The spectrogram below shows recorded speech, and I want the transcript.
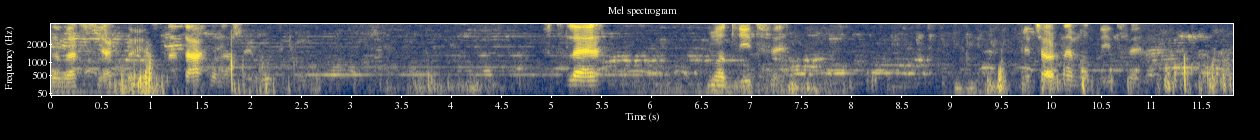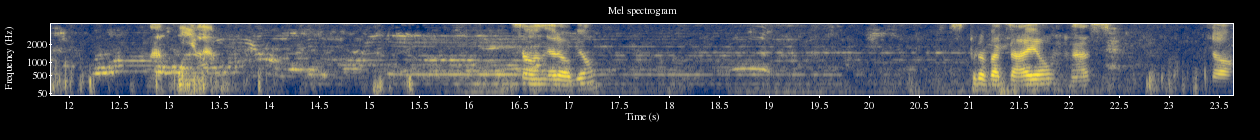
Zobaczcie, jak to jest na dachu naszej łódki. W tle modlitwy Wieczorne modlitwy nad Nilem. Co one robią? Sprowadzają nas do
